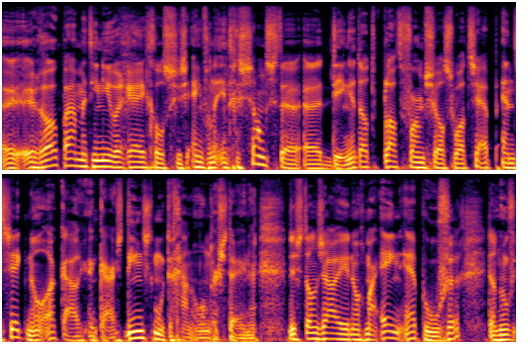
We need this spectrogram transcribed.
eh, Europa met die nieuwe regels is een van de interessantste eh, dingen dat platforms zoals WhatsApp en Signal elkaar, elkaars dienst moeten gaan ondersteunen. Dus dan zou je nog maar één app hoeven. Dan hoef,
